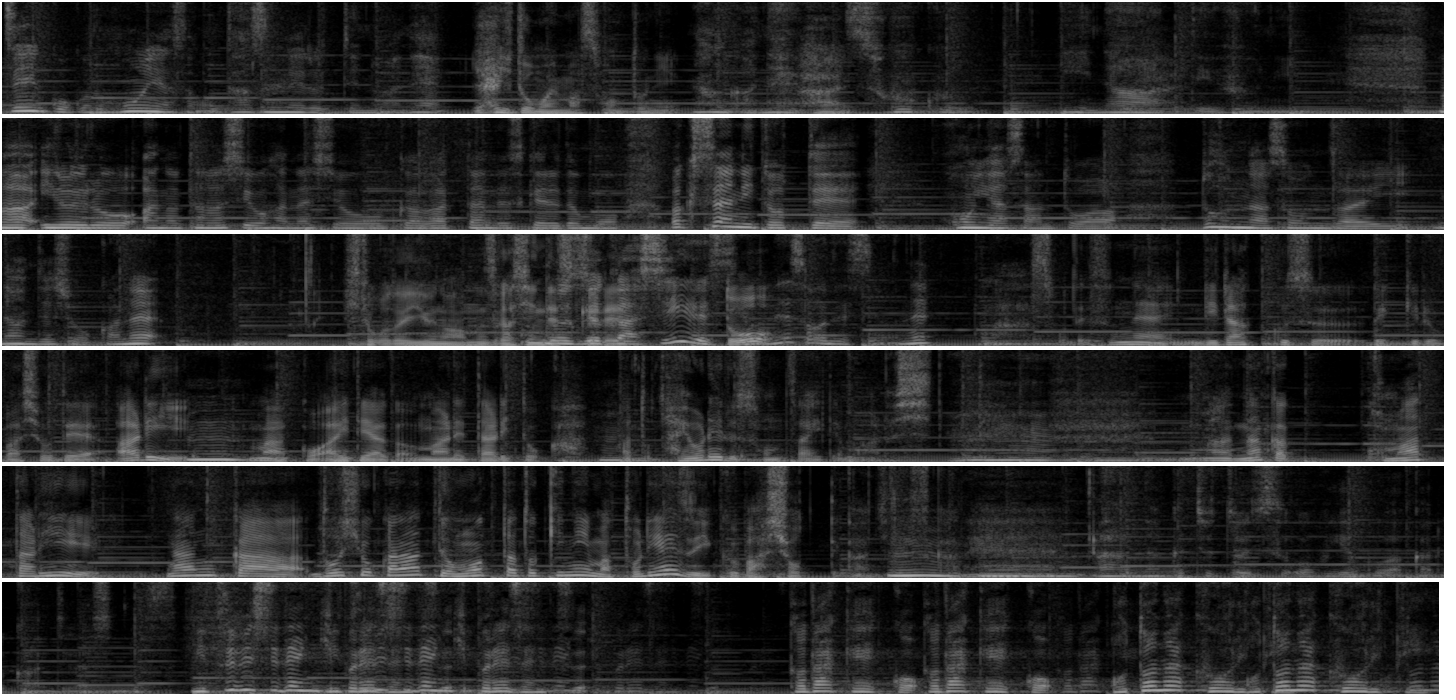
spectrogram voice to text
全国の本屋さんを訪ねるっていうのはねいやいいと思います本当に。なんかね、はいすごくいいなっていうふうにまあいろいろあの楽しいお話を伺ったんですけれども脇さんにとって本屋さんとはどんな存在なんでしょうかね？一言で言うのは難しいんですけれど難しいですよね。そうですよね。まあ、そうですねリラックスできる場所であり、うんまあ、こうアイデアが生まれたりとか、うんあと頼れる存在でもあるし、まあ、なんか困ったり何かどうしようかなって思った時に、まあ、とりあえず行く場所って感じですかね。うんうん。あなんかちょっとすごくよくわかる感じがします。三菱電機プレゼンツ。電機プレゼンツ。戸田恵子。戸田恵子。大人クオリティ。大人クオリティ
